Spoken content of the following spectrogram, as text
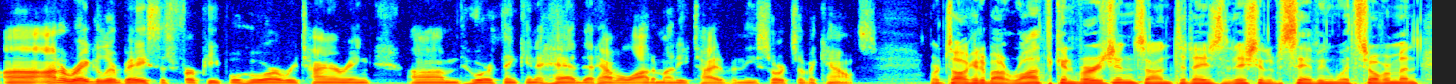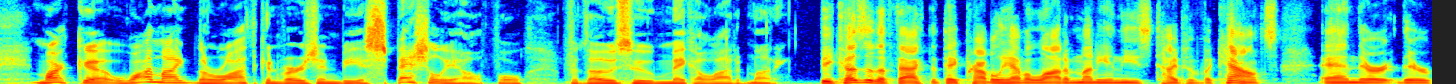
uh, on a regular basis for people who are retiring, um, who are thinking ahead, that have a lot of money tied up in these sorts of accounts. We're talking about Roth conversions on today's edition of Saving with Silverman. Mark, uh, why might the Roth conversion be especially helpful for those who make a lot of money? Because of the fact that they probably have a lot of money in these types of accounts and their their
